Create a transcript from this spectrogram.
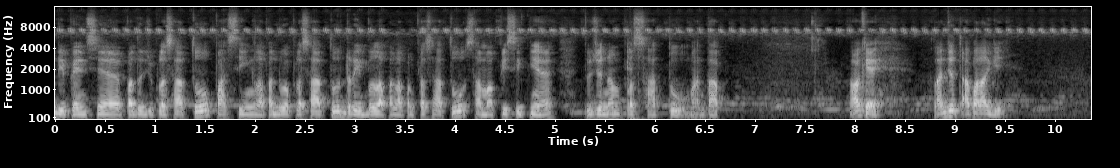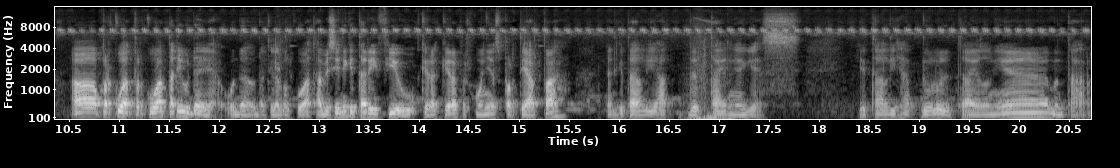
defense-nya 47 plus 1 passing 82 plus 1 dribble 88 plus 1 sama fisiknya 76 plus 1 mantap. Oke lanjut apa lagi? Uh, perkuat perkuat tadi udah ya? Udah udah kita perkuat. Habis ini kita review kira-kira performanya seperti apa dan kita lihat detailnya guys. Kita lihat dulu detailnya bentar.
